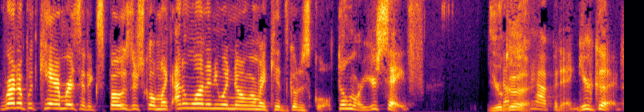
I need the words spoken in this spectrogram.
run up with cameras and expose their school. I'm like, I don't want anyone knowing where my kids go to school. Don't worry, you're safe. You're Nothing's good. happening. You're good.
